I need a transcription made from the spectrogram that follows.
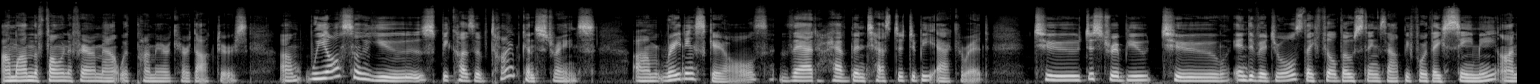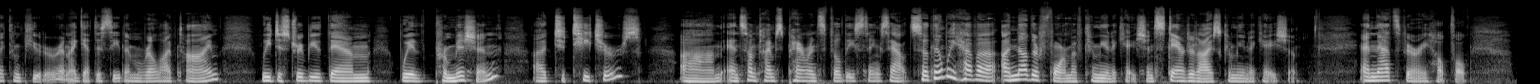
I'm on the phone a fair amount with primary care doctors. Um, we also use, because of time constraints, um, rating scales that have been tested to be accurate to distribute to individuals. They fill those things out before they see me on a computer, and I get to see them in real life time. We distribute them with permission uh, to teachers. Um, and sometimes parents fill these things out. So then we have a, another form of communication, standardized communication. And that's very helpful.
